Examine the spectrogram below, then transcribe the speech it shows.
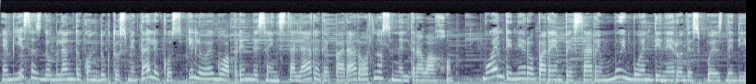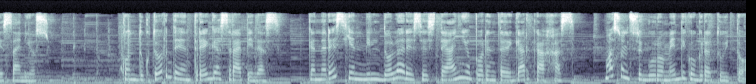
Empiezas doblando conductos metálicos y luego aprendes a instalar y reparar hornos en el trabajo. Buen dinero para empezar y muy buen dinero después de 10 años. Conductor de entregas rápidas. Ganaré 100 mil dólares este año por entregar cajas, más un seguro médico gratuito,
